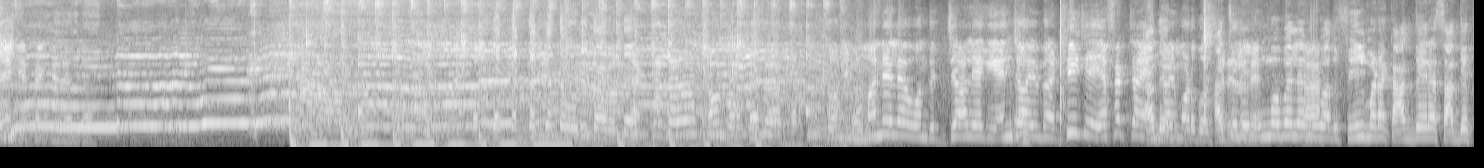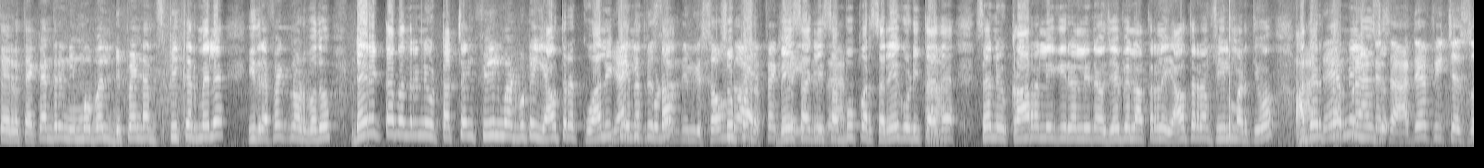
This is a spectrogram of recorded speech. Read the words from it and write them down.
ಹೇಗೆ effect ಇದೆ ಅಂತ ಟಕ್ ಟಕ್ ಟಕ್ ಟಕ್ ಅಂತ ಹೊಡಿತಾ ಇರುತ್ತೆ ಸೊ ನಿಮ್ಮ ಮನೇಲೆ ಒಂದು ಜಾಲಿಯಾಗಿ ಎಂಜಾಯ್ ಡಿಜೆ ಎಫೆಕ್ಟ್ ಎಂಜಾಯ್ ಮಾಡಬಹುದು ಆಕ್ಚುಲಿ ನಿಮ್ಮ ಮೊಬೈಲ್ ನೀವು ಅದು ಫೀಲ್ ಮಾಡಕ್ ಆಗದೆ ಇರೋ ಸಾಧ್ಯತೆ ಇರುತ್ತೆ. ಯಾಕಂದ್ರೆ ನಿಮ್ಮ ಮೊಬೈಲ್ ಡಿಪೆಂಡ್ ಆನ್ ಸ್ಪೀಕರ್ ಮೇಲೆ ಇದ್ರ ಎಫೆಕ್ಟ್ ನೋಡಬಹುದು ಡೈರೆಕ್ಟ್ ಆಗಿ ಬಂದ್ರೆ ನೀವು ಟಚ್ ಅಂಡ್ ಫೀಲ್ ಮಾಡ್ಬಿಟ್ಟು ಯಾವ ತರ ಕ್ವಾಲಿಟಿ ಅನ್ನೋದು ಕೂಡ ಸೂಪರ್ ಬೇಸ್ ಆಗ್ಲಿ ಸಬ್ sir? ಸರಿಯಾಗಿ ಹೊಡಿತಾ ಇದೆ. ಸರ್ ನೀವು ಕಾರಲ್ಲಿ ಗೀರಲ್ಲಿ ನಾವು ಜೇಬೆಲ್ ಆ ಯಾವ ತರ ಫೀಲ್ ಮಾಡ್ತೀವೋ ಅದೇ ಅದೇ ಫೀಚರ್ಸ್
